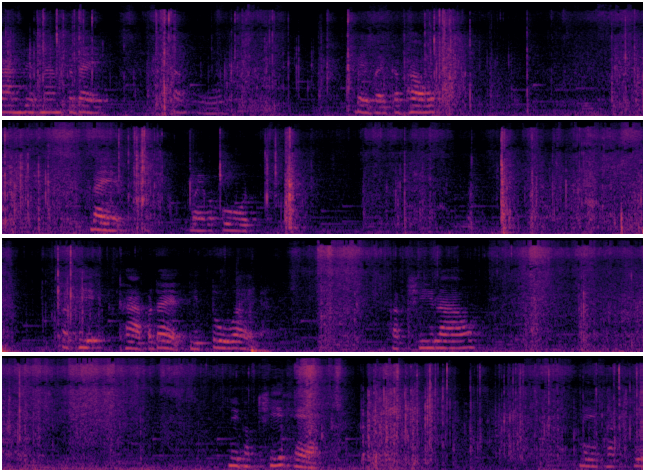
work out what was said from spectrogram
ร้านเวียดนามก็ได้โอ้โหได้ใบกะเพราได้ใบมะกรูดกะทิค่ะก็ได้ติดตู้ไว้ผักชีลาว นี่ผักชีแขก นี่ผักชี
